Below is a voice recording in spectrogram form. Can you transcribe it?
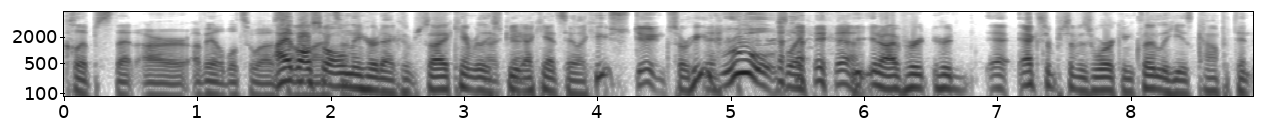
clips that are available to us. I've online, also so- only heard excerpts, so I can't really speak. I can't say like he stinks or he rules. Like Yeah. you know, I've heard heard uh, excerpts of his work, and clearly he is competent.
